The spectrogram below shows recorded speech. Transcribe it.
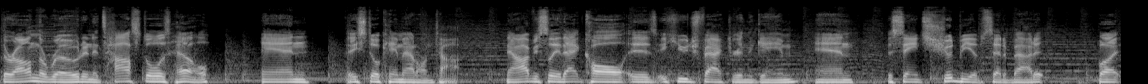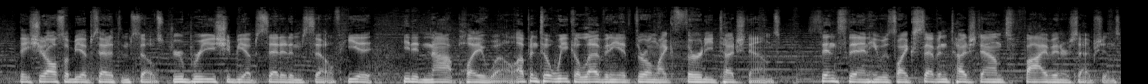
They're on the road and it's hostile as hell, and they still came out on top. Now, obviously, that call is a huge factor in the game, and the Saints should be upset about it, but they should also be upset at themselves. Drew Brees should be upset at himself. He he did not play well. Up until week 11, he had thrown like 30 touchdowns. Since then, he was like seven touchdowns, five interceptions.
